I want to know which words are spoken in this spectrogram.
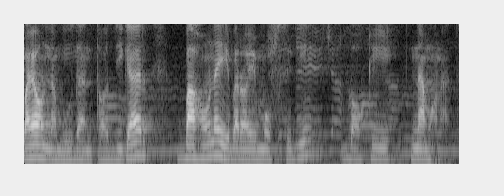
بیان نمودند تا دیگر بهانه برای مفسدین باقی نماند.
